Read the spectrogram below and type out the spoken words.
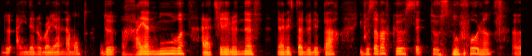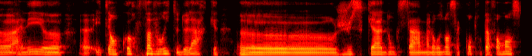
de Hayden O'Brien, la monte de Ryan Moore. Elle a tiré le 9 dans les stades de départ. Il faut savoir que cette Snowfall, hein, elle était encore favorite de l'arc jusqu'à donc sa malheureusement sa contre-performance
